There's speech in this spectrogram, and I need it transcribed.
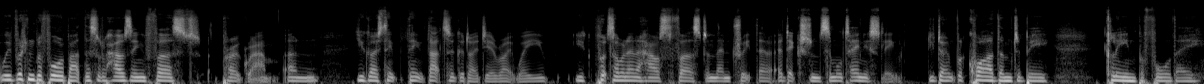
We've written before about the sort of housing first program, and you guys think think that's a good idea, right? Where you you put someone in a house first and then treat their addiction simultaneously. You don't require them to be clean before they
